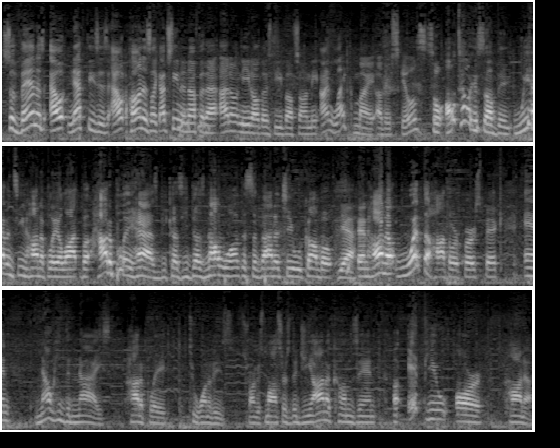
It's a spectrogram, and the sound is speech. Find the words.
Savannah's out, Nephthys is out. Hannah's like, I've seen enough of that. I don't need all those debuffs on me. I like my other skills. So I'll tell you something. We haven't seen Hannah play a lot, but How to Play has because he does not want the Savannah Chiwu combo. Yeah. And Hannah with the Hathor first pick, and now he denies How to Play to one of these strongest monsters. The Gianna comes in. Uh, if you are Hannah,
